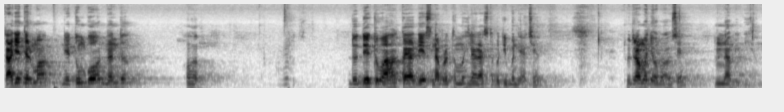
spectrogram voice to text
તાજેતરમાં નેતુમ્બો નંદ દદેતવાહ કયા દેશના પ્રથમ મહિલા રાષ્ટ્રપતિ બન્યા છે? તો ત્રામાં જવાબ આવશે નામિબિયા.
